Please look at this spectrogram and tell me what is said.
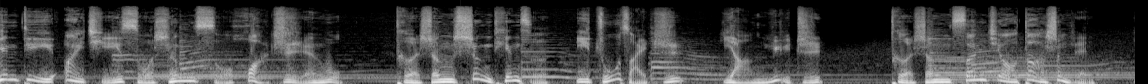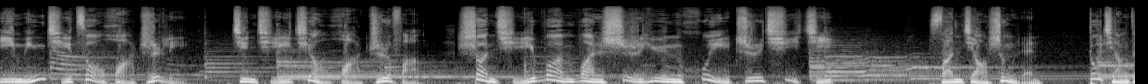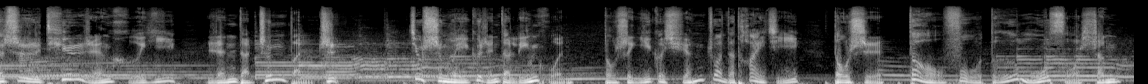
天地爱其所生所化之人物，特生圣天子以主宰之、养育之；特生三教大圣人以明其造化之理，尽其教化之法，善其万万世运会之契机。三教圣人，都讲的是天人合一，人的真本质，就是每个人的灵魂都是一个旋转的太极，都是道父德母所生。《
